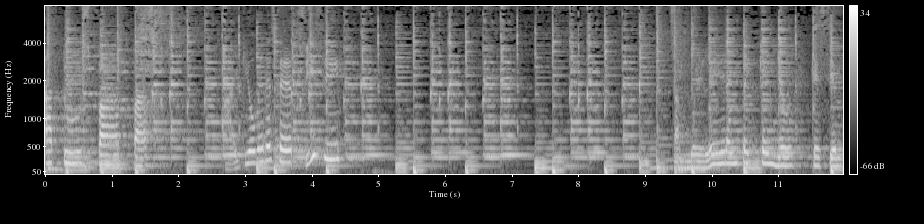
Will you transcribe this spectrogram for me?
A tus papás. Hay que obedecer, sí, sí. Samuel era un pequeño que siempre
